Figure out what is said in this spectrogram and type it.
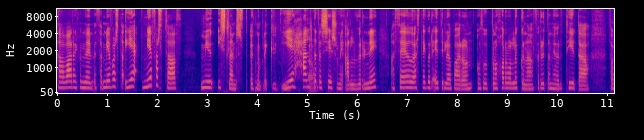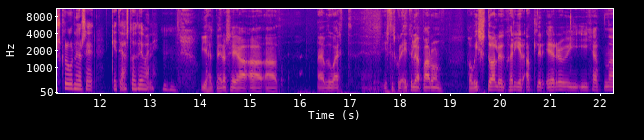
það var það, mér, fannst það, ég, mér fannst það mjög íslenskt augnablík ég held Já. að þetta sé svona í alvörunni að þegar þú ert einhver eitthilega barón og þú ert búin að horfa lögguna fyrir utan hefur tíu daga þá skrúur niður og segir get ég aðstofað þig væni? Ég held meira að segja að, að ef þú ert eh, íslenskur eitulega barón þá veistu alveg hverjir allir eru í, í hérna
